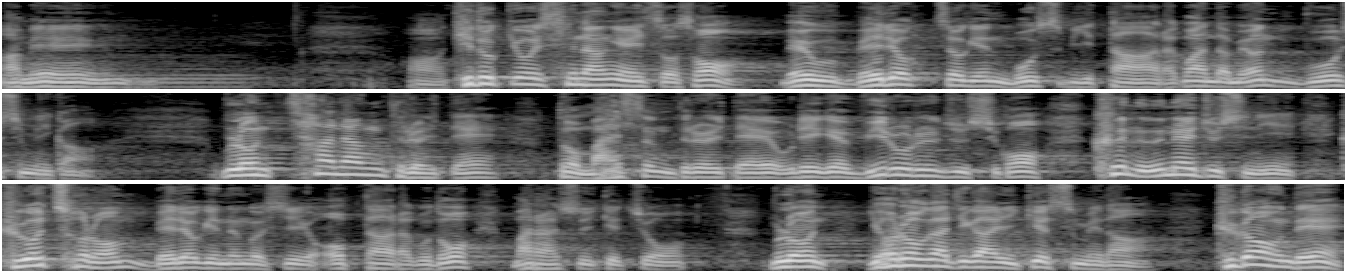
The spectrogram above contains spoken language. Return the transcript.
아멘. 어, 기독교 신앙에 있어서 매우 매력적인 모습이 있다라고 한다면 무엇입니까? 물론 찬양 들을 때, 또 말씀 들을 때 우리에게 위로를 주시고 큰 은혜 주시니 그것처럼 매력 있는 것이 없다라고도 말할 수 있겠죠. 물론 여러 가지가 있겠습니다. 그 가운데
